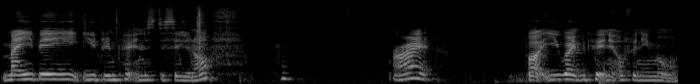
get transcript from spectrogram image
Maybe you'd been putting this decision off, right? But you won't be putting it off anymore.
